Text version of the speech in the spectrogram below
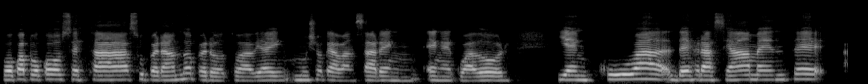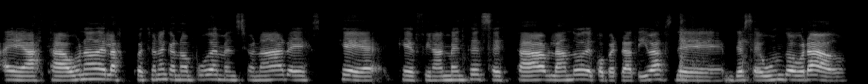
poco a poco se está superando, pero todavía hay mucho que avanzar en, en Ecuador. Y en Cuba, desgraciadamente, eh, hasta una de las cuestiones que no pude mencionar es que, que finalmente se está hablando de cooperativas de, de, segundo grado.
